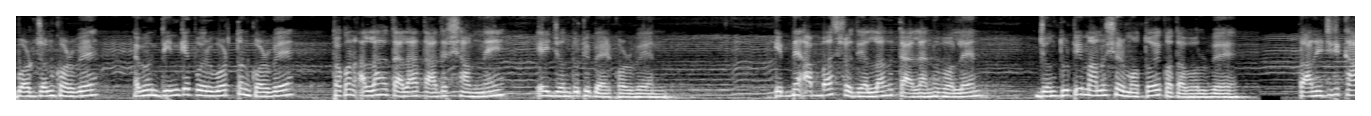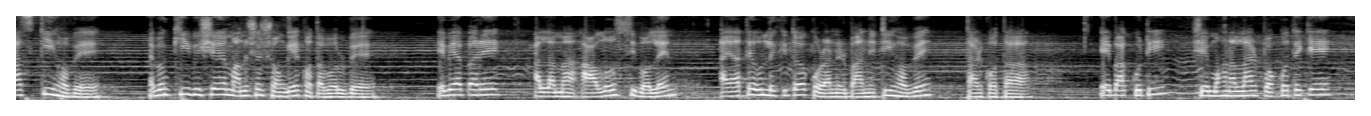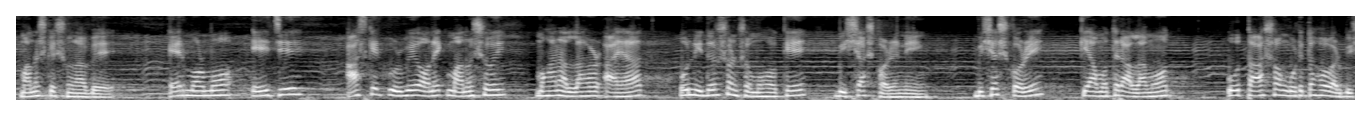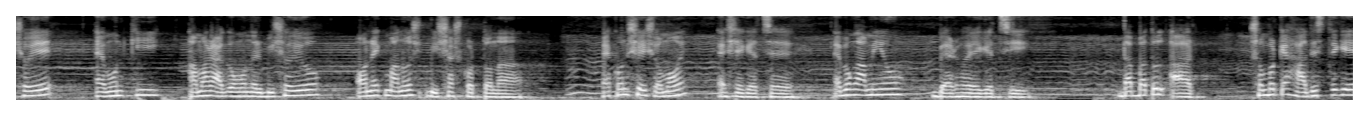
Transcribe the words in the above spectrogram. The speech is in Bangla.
বর্জন করবে এবং দিনকে পরিবর্তন করবে, তখন আল্লাহ তালা তাদের সামনে এই জন্তুটি বের করবেন। ইবনে আব্বাস রদি আল্লাহ তাল্লাহ্ন বলেন, জন্তুটি মানুষের মতোই কথা বলবে। প্রাণীটির কাজ কি হবে এবং কি বিষয়ে মানুষের সঙ্গে কথা বলবে? এ ব্যাপারে আল্লামা আলোসি বলেন, আয়াতে উল্লেখিত কোরআনের বাণীটি হবে তার কথা। এই বাক্যটি সে মহান আল্লাহর পক্ষ থেকে মানুষকে শোনাবে। এর মর্ম এই যে, আজকের পূর্বে অনেক মানুষই মহান আল্লাহর আয়াত ও নিদর্শনসমূহকে বিশ্বাস করেনি। বিশেষ করে কেয়ামতের আলামত ও তা সংগঠিত হওয়ার বিষয়ে, এমনকি আমার আগমনের বিষয়েও অনেক মানুষ বিশ্বাস করত না। এখন সেই সময় এসে গেছে। এবং আমিও বের হয়ে গেছি। দাব্বাতুল আর্ট সম্পর্কে হাদিস থেকে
